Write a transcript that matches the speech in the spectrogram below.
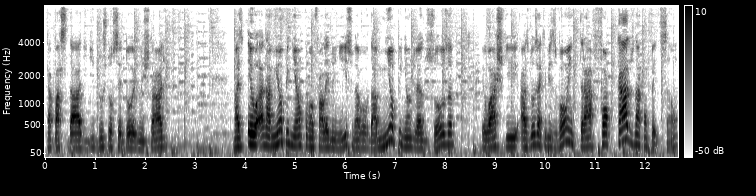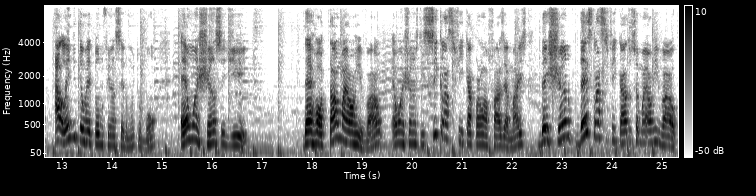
capacidade de, dos torcedores no estádio. Mas eu, na minha opinião, como eu falei no início, né, vou dar a minha opinião de Leandro Souza. Eu acho que as duas equipes vão entrar focados na competição, além de ter um retorno financeiro muito bom é uma chance de derrotar o maior rival, é uma chance de se classificar para uma fase a mais, deixando desclassificado o seu maior rival.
